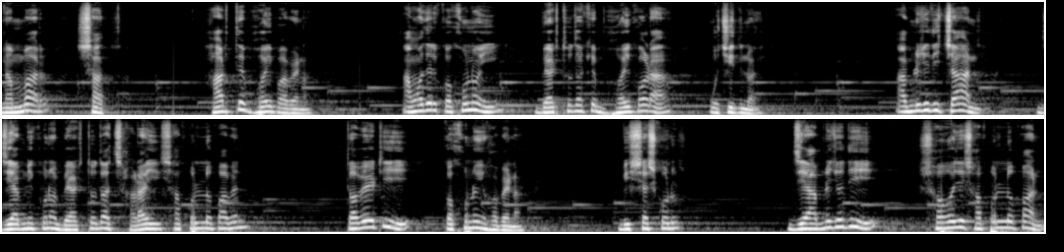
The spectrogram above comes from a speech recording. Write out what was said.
নাম্বার সাত, হারতে ভয় পাবে না। আমাদের কখনোই ব্যর্থতাকে ভয় করা উচিত নয়। আপনি যদি চান যে আপনি কোনো ব্যর্থতা ছাড়াই সাফল্য পাবেন, তবে এটি কখনোই হবে না। বিশ্বাস করুন, যে আপনি যদি সহজে সাফল্য পান,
